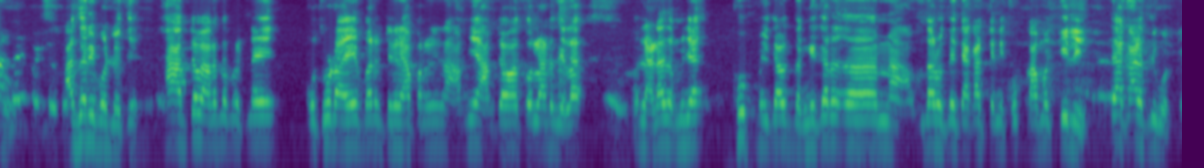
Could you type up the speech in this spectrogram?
आजारी पडले होते. आजारी पडले होते. हा आमच्या भागाचा प्रश्न आहे. कोथरूड आहे बरं ठिकाणी आपण आम्ही आमच्या भागात तो लढा दिला. लढा म्हणजे खूप म्हणजे दंगेकर आमदार होते. त्या काळात त्यांनी खूप कामं केली. त्या काळातली गोष्ट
